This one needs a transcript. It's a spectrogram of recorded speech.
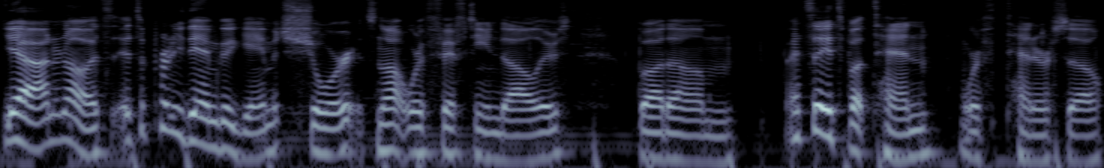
yeah, I don't know. It's it's a pretty damn good game. It's short. It's not worth fifteen dollars, but um, I'd say it's about ten, worth ten or so.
